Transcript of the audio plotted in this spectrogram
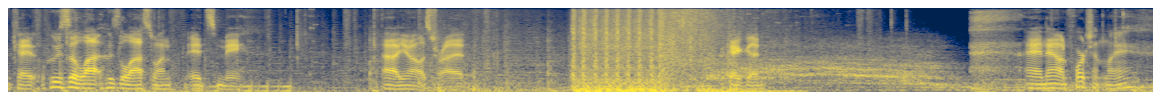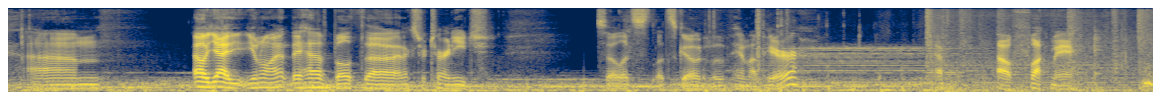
Okay, who's the la who's the last one? It's me. Uh, you know, let's try it. Okay, good. And now, unfortunately, um, oh yeah, you know what? They have both uh, an extra turn each. So let's let's go and move him up here. Oh fuck me. You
